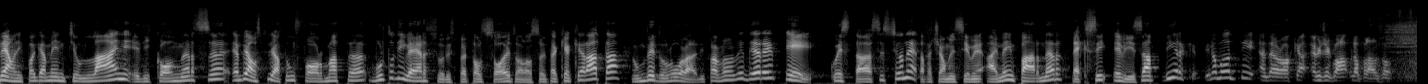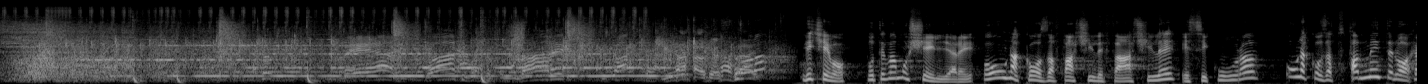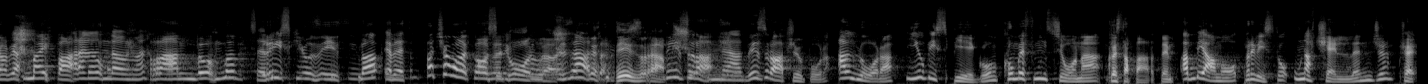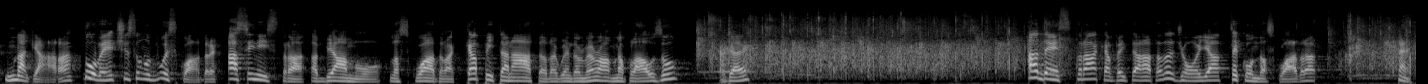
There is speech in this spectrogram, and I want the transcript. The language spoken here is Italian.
parliamo di pagamenti online e di e-commerce e abbiamo studiato un format molto diverso rispetto al solito, alla solita chiacchierata. Non vedo l'ora di farvelo vedere e questa sessione la facciamo insieme ai main partner Nexi e Visa. Dirk, Pinomonti e Andrea Rocca. Eccoci qua, un applauso. Allora, dicevo, potevamo scegliere o una cosa facile facile e sicura una cosa totalmente nuova che non abbiamo mai fatto. Random. Random, Certo. rischiosissima. E abbiamo detto, facciamo una cosa Seconda. Esatto. Disruption. Disruption. Esatto. Disruption pure. Allora, io vi spiego come funziona questa parte. Abbiamo previsto una challenge, cioè una gara, dove ci sono due squadre. A sinistra abbiamo la squadra capitanata da Gwendolyn Verona, un applauso, ok? A destra, capitanata da Gioia, seconda squadra. Eh,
